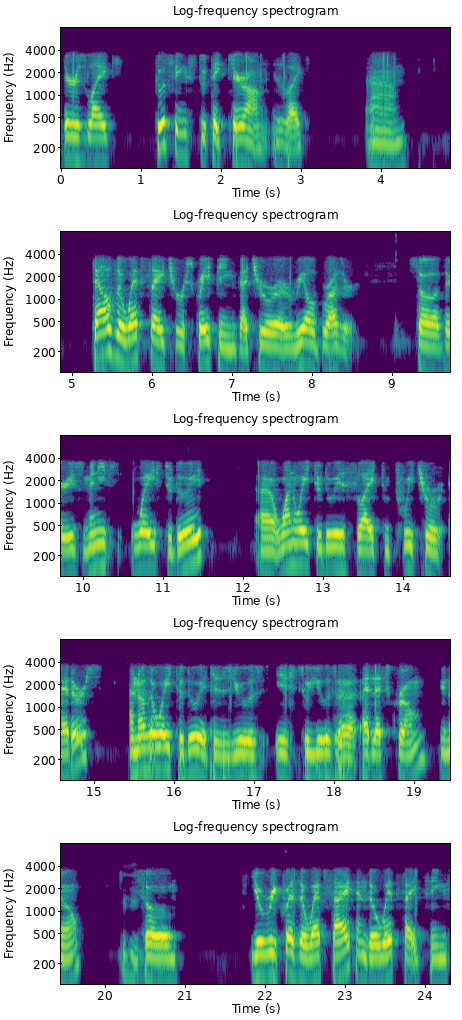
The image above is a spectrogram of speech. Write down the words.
there's like two things to take care on. Is like um, tell the website you're scraping that you're a real browser. So there is many ways to do it. Uh, one way to do is like to tweak your headers. Another way to do it is use is to use a headless Chrome. You know, Mm-hmm. So you request the website and the website thinks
